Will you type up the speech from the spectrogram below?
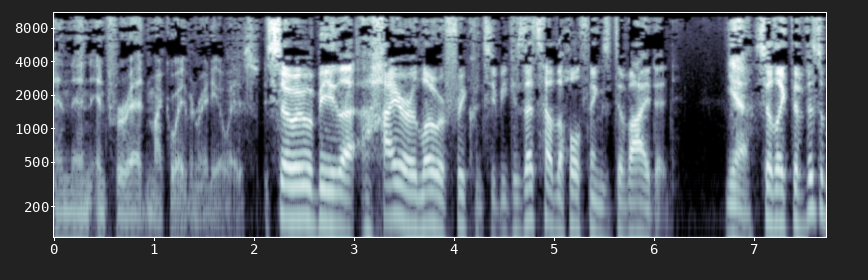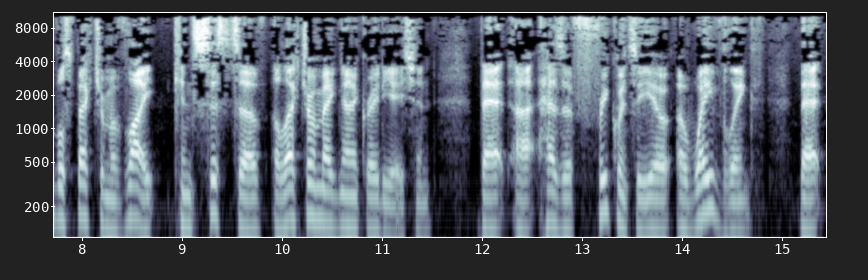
and then infrared, microwave, and radio waves. So it would be a higher or lower frequency because that's how the whole thing's divided. Yeah. So like the visible spectrum of light consists of electromagnetic radiation that uh, has a frequency, a, a wavelength that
